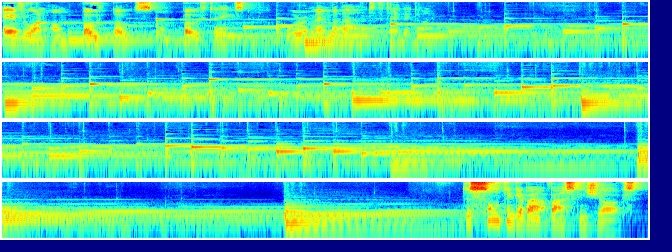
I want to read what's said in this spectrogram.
everyone on both boats on both days will remember that to the day they die There's something about basking sharks.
